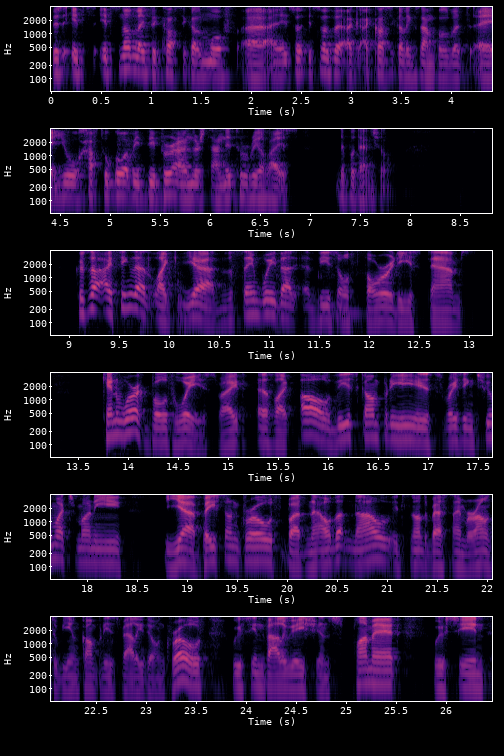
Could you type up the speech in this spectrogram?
Because it's it's not like the classical move, uh, and it's not, it's not a, a classical example, but uh, you have to go a bit deeper and understand it to realize the potential. Because I think that, like, yeah, the same way that these authority stamps can work both ways, right? It's like, oh, this company is raising too much money, yeah, based on growth, but now that now it's not the best time around to be in companies valued on growth. We've seen valuations plummet. We've seen,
